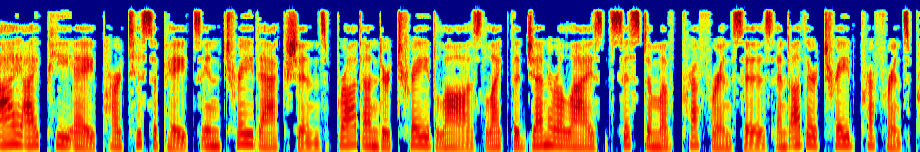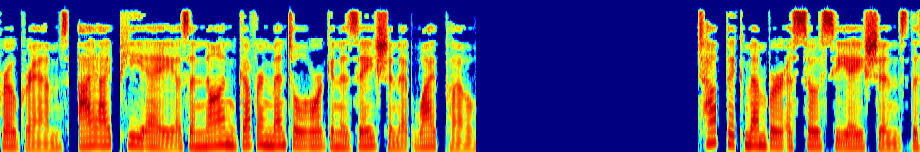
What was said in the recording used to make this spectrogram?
IIPA participates in trade actions brought under trade laws like the Generalized System of Preferences and other trade preference programs. IIPA is a non governmental organization at WIPO. Topic member associations. The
